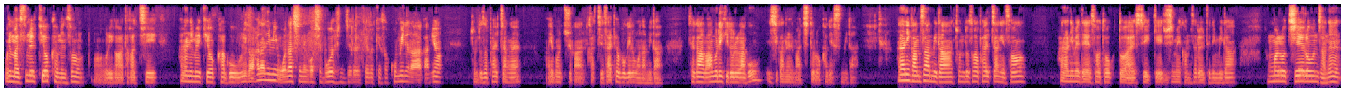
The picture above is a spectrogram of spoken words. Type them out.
오늘 말씀을 기억하면서 어, 우리가 다 같이 하나님을 기억하고 우리가 하나님이 원하시는 것이 무엇인지를 계속해서 고민해 나아가며 전도서 8장을 이번 주간 같이 살펴보기를 원합니다. 제가 마무리 기도를 하고 이 시간을 마치도록 하겠습니다. 하나님 감사합니다. 전도서 8장에서 하나님에 대해서 더욱더 알 수 있게 해주심에 감사를 드립니다. 정말로 지혜로운 자는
